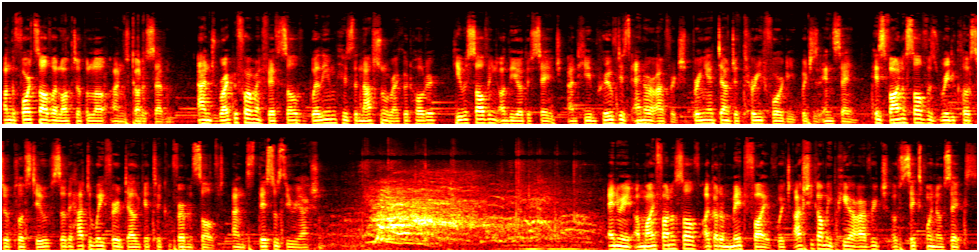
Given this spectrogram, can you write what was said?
On the fourth solve I locked up a lot and got a 7. And right before my fifth solve, William, who's the national record holder, he was solving on the other stage and he improved his NR average, bringing it down to 340, which is insane. His final solve was really close to a plus 2, so they had to wait for a delegate to confirm it solved, and this was the reaction. Anyway, on my final solve, I got a mid 5, which actually got me PR average of 6.06.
